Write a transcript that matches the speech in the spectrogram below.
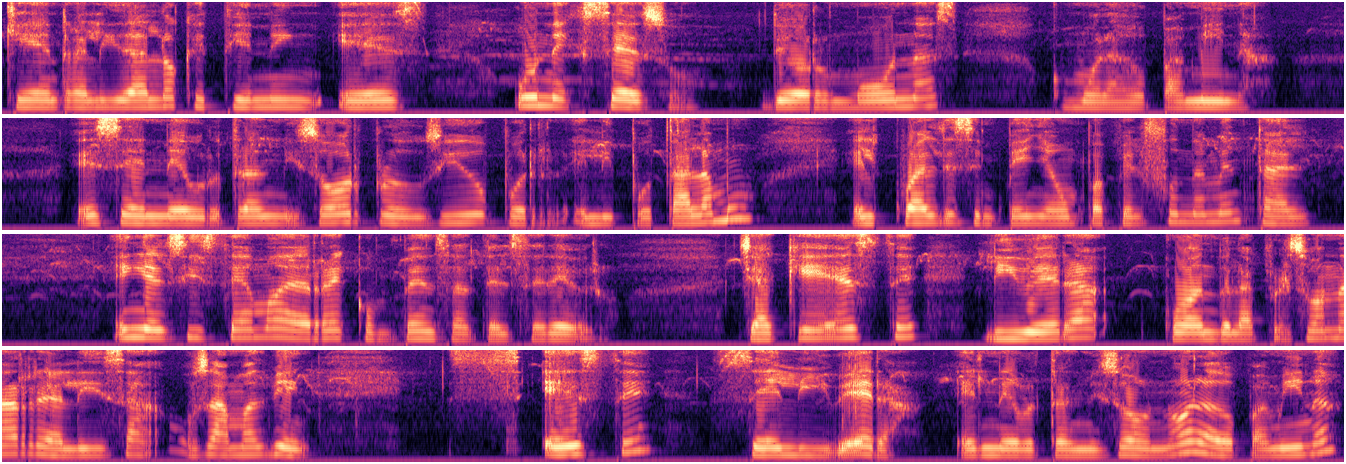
que en realidad lo que tienen es un exceso de hormonas como la dopamina, ese neurotransmisor producido por el hipotálamo el cual desempeña un papel fundamental en el sistema de recompensas del cerebro, ya que éste libera cuando la persona realiza, o sea, más bien, este se libera, el neurotransmisor, ¿no? La dopamina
